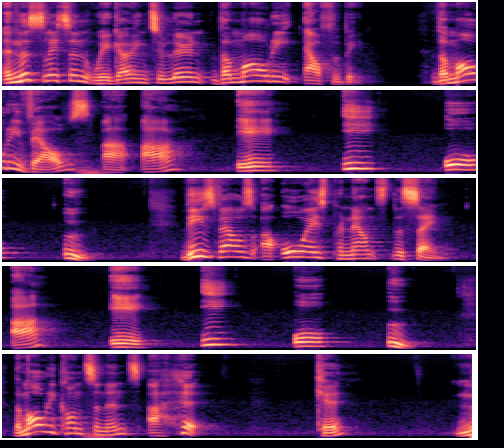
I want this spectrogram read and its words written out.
In this lesson, we're going to learn the Maori alphabet. The Maori vowels are a, e, i, o, u. These vowels are always pronounced the same. A, e, i, o, u. The Maori consonants are h, k, m,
